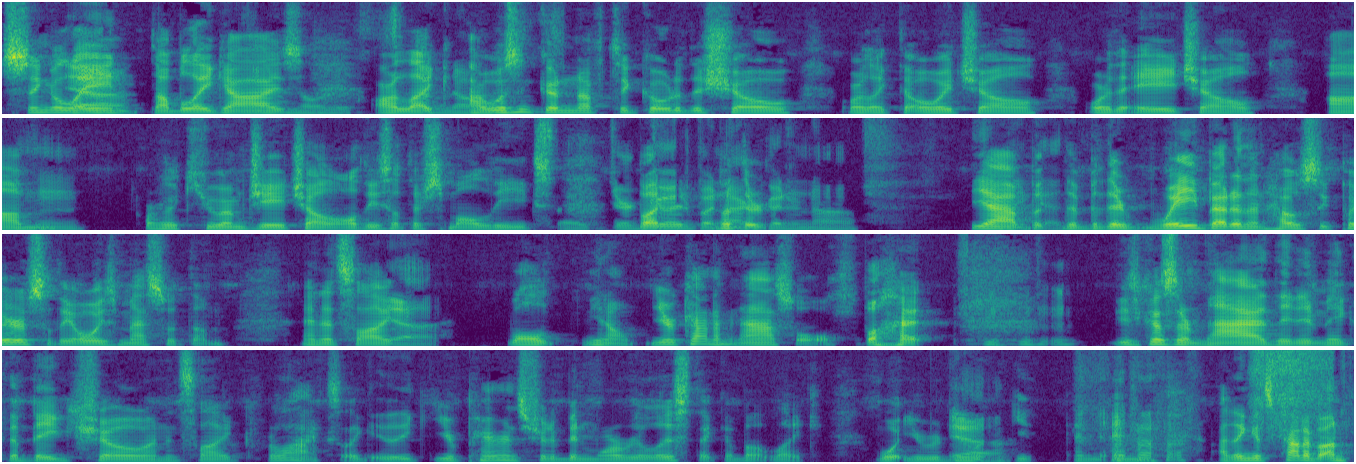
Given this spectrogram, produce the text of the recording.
single A and double A guys are like, I wasn't good enough to go to the show or like the OHL or the AHL um, Mhm. Or the QMJHL, all these other small leagues. Like, you're but- good, but, but not they're- good enough. Yeah, but the, but they're way better than house league players, so they always mess with them. And it's like, yeah. well, you know, you're kind of an asshole, but it's because they're mad they didn't make the big show, and it's like, relax. Like, like your parents should have been more realistic about like what you were doing. Yeah. And and I think it's kind of un-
